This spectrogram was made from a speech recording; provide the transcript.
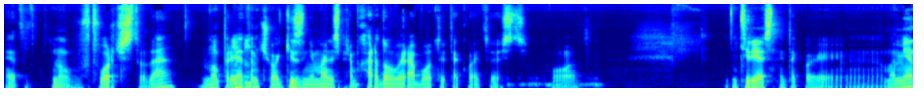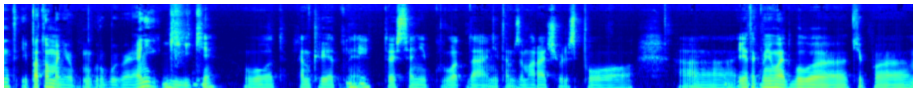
этот, ну, в творчество, да, но при mm-hmm. этом чуваки занимались прям хардовой работой такой, то есть вот. Интересный такой э, момент. И потом они, ну, грубо говоря, они гики, вот, конкретные. Mm-hmm. То есть они, вот, да, они там заморачивались по... Э, я так понимаю, это было, типа,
